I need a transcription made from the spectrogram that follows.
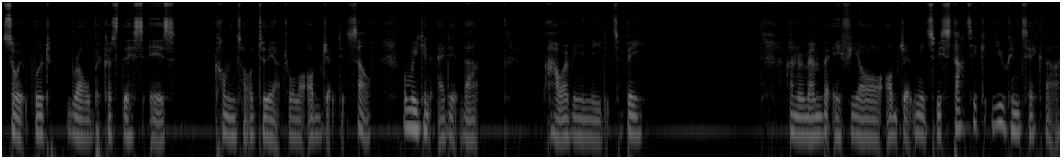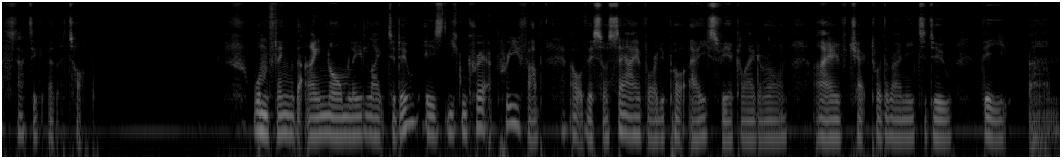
so it would roll because this is contoured to the actual object itself and we can edit that however you need it to be. And remember, if your object needs to be static, you can tick that as static at the top. One thing that I normally like to do is you can create a prefab out of this. So say I've already put a sphere collider on, I've checked whether I need to do the um,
